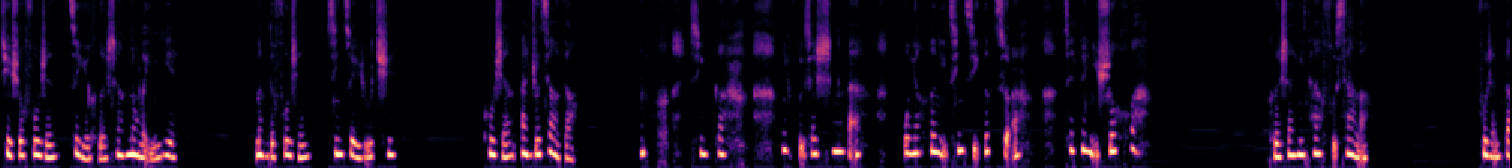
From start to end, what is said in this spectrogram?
却说夫人自与和尚弄了一夜，弄得夫人心醉如痴。忽然按住叫道：“心肝，你俯下身来，我要和你亲几个嘴儿，再对你说话。”和尚依他俯下了。夫人道：“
